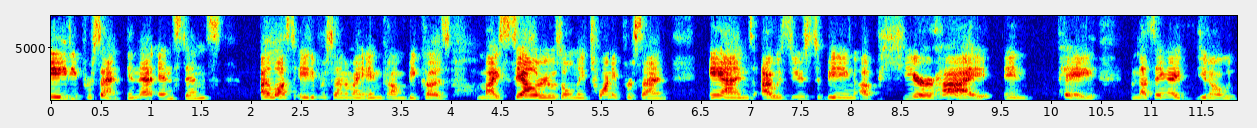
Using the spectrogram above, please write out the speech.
80%. In that instance, I lost 80% of my income because my salary was only 20% and I was used to being up here high in pay. I'm not saying I, you know,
